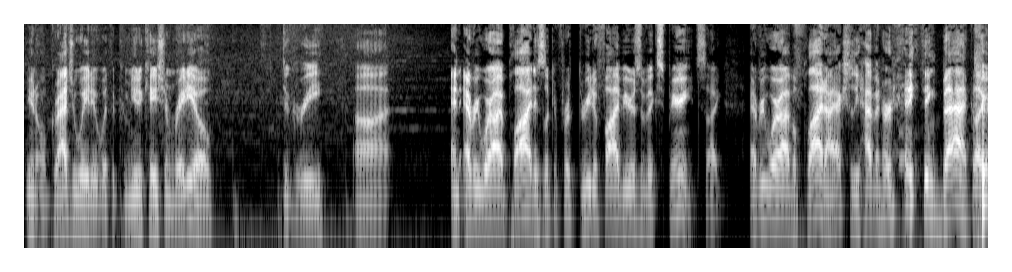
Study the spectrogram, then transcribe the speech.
you know, graduated with a communication radio degree, uh, and everywhere I applied is looking for three to five years of experience. Like everywhere I've applied, I actually haven't heard anything back. Like,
